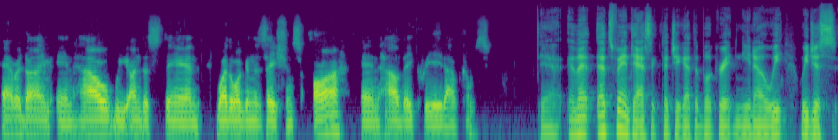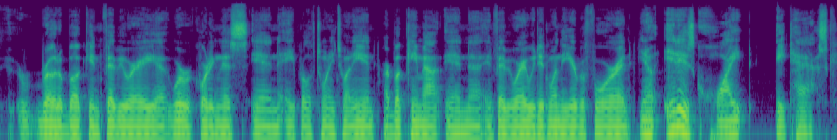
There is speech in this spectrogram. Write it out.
paradigm in how we understand what organizations are and how they create outcomes. Yeah, and that that's fantastic that you got the book written. You know, we we just wrote a book in February. Uh, we're recording this in April of 2020, and our book came out in uh, in February. We did one the year before, and you know, it is quite a task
